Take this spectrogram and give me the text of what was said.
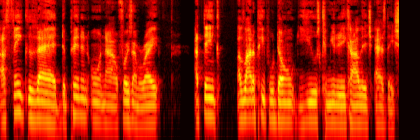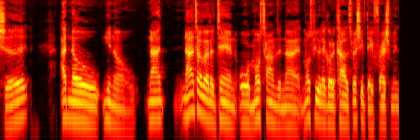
I think that depending on now, for example, right? I think a lot of people don't use community college as they should. I know, you know, not nine times out of ten, or most times than not, most people that go to college, especially if they're freshmen,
